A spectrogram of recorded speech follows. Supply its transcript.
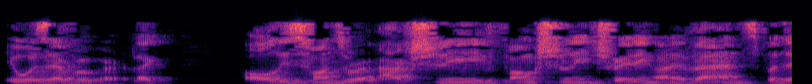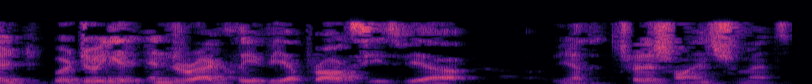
it was everywhere. Like all these funds were actually functionally trading on events, but they were doing it indirectly via proxies, via you know the traditional instruments.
